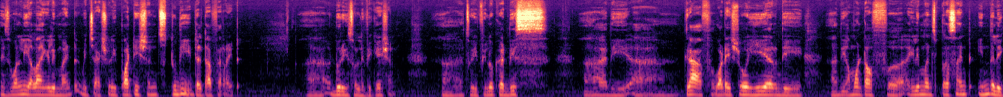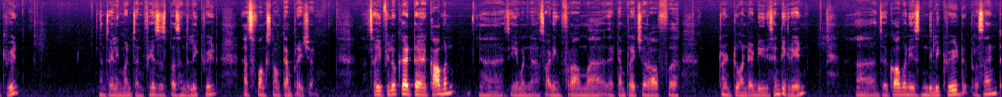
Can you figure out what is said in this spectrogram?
is only alloying element which actually partitions to the delta ferrite uh, during solidification. so, if you look at this uh, the uh, graph what I show here the uh, the amount of elements present in the liquid and so elements and phases present in the liquid as a function of temperature. So, if you look at carbon even starting from the temperature of 2200 degree centigrade so carbon is in the liquid present.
